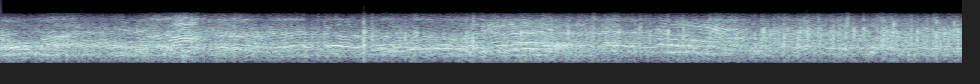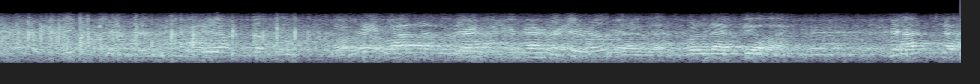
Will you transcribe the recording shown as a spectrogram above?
Oh, my. Okay, well, let's your memory. Douglas. What does that feel like? Not, uh,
